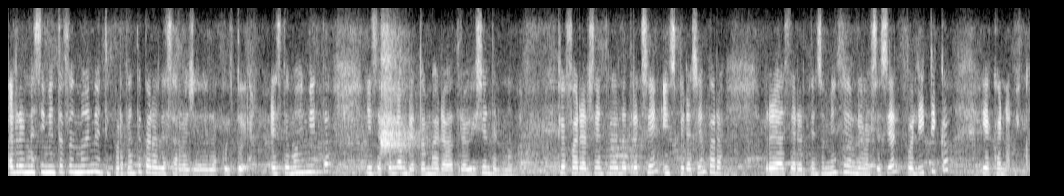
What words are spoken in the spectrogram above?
El Renacimiento fue un movimiento importante para el desarrollo de la cultura. Este movimiento hizo que el hombre tomara otra visión del mundo, que fuera el centro de la atracción e inspiración para rehacer el pensamiento a nivel social, político y económico.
